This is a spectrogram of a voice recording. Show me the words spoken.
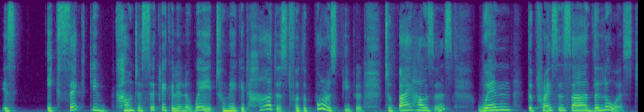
is exactly counter-cyclical in a way to make it hardest for the poorest people to buy houses when the prices are the lowest.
